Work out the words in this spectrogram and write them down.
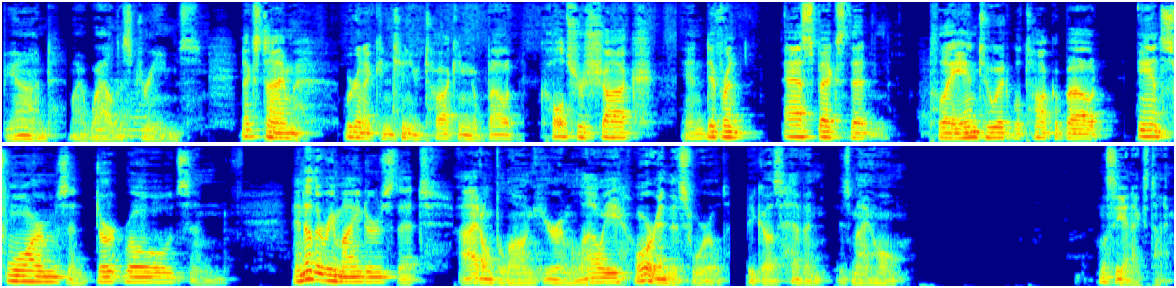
beyond my wildest dreams. Next time, we're going to continue talking about culture shock and different aspects that play into it. We'll talk about ant swarms and dirt roads and and other reminders that I don't belong here in Malawi or in this world because heaven is my home. We'll see you next time.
